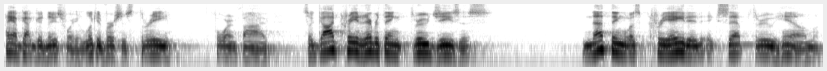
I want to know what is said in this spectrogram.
Hey, I've got good news for you. Look at verses 3, 4, and 5. So God created everything through Jesus. Nothing was created except through him.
